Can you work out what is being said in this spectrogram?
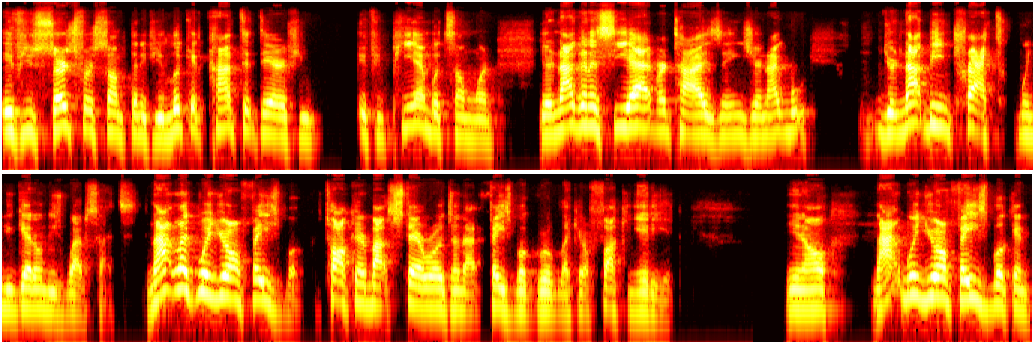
if you search for something, if you look at content there, if you if you PM with someone, you're not going to see advertisings. You're not you're not being tracked when you get on these websites. Not like when you're on Facebook talking about steroids on that Facebook group like you're a fucking idiot. You know, not when you're on Facebook and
